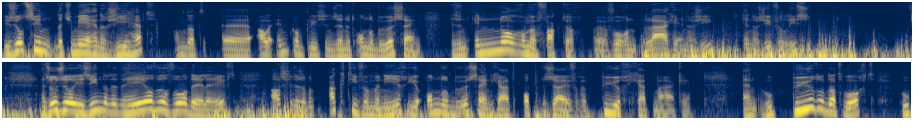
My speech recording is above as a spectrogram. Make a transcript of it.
Je zult zien dat je meer energie hebt omdat uh, alle incompletions in het onderbewustzijn is een enorme factor uh, voor een lage energie, energieverlies. En zo zul je zien dat het heel veel voordelen heeft als je dus op een actieve manier je onderbewustzijn gaat opzuiveren, puur gaat maken. En hoe puurder dat wordt, hoe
